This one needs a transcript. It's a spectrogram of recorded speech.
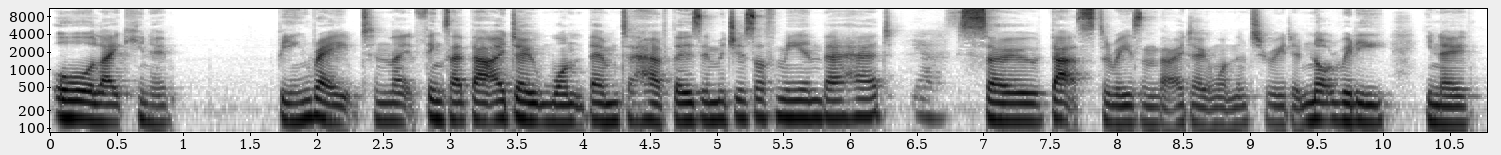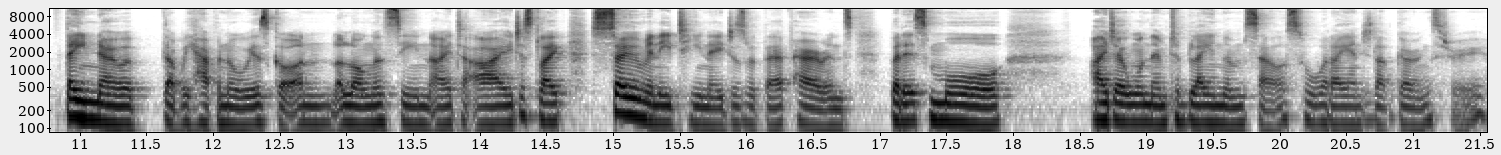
or like, you know, being raped and like things like that. I don't want them to have those images of me in their head. Yes. So that's the reason that I don't want them to read it. Not really, you know, they know that we haven't always gotten along and seen eye to eye, just like so many teenagers with their parents. But it's more, I don't want them to blame themselves for what I ended up going through.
